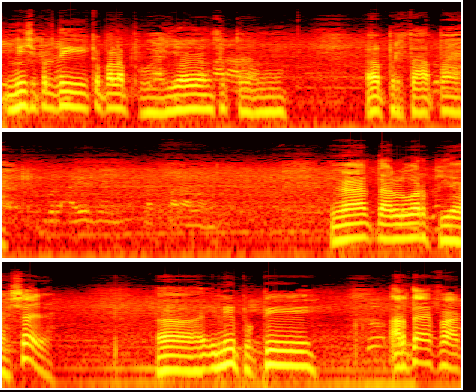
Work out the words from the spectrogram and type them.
Ini seperti kepala buaya yang sedang eh, bertapa. Nggak luar biasa ya. Eh, ini bukti artefak.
